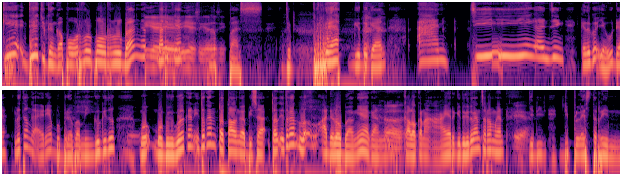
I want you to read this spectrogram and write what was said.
kayak dia juga nggak powerful powerful banget Iya, nariknya. iya, iya iya sih. lepas jebret gitu kan anjing anjing kata gue ya udah lu tau nggak akhirnya beberapa minggu gitu mo- mobil gue kan itu kan total nggak bisa to- itu kan lo- ada lobangnya kan Heeh. kalau kena air gitu gitu kan serem kan Iya. jadi diplesterin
